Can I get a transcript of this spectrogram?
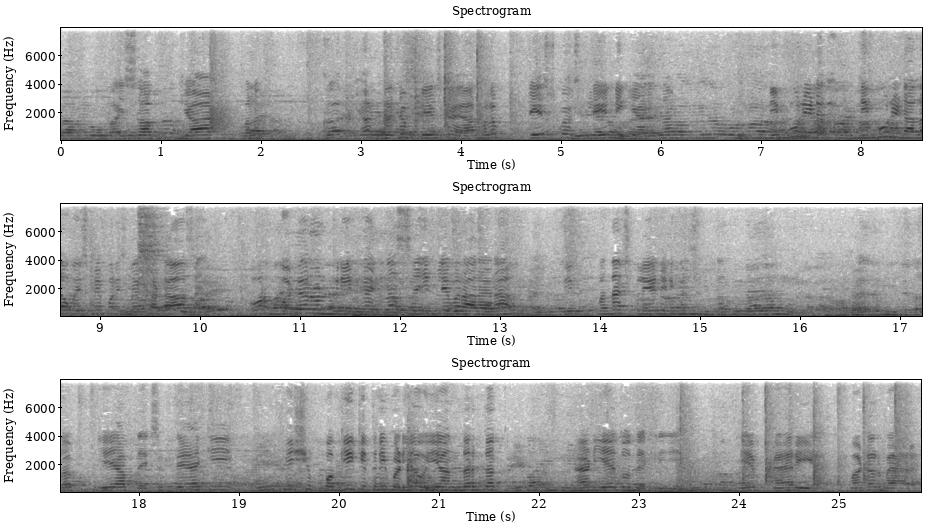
भाई साहब, क्या मतलब यार गजब टेस्ट है यार। मतलब टेस्ट को एक्सप्लेन नहीं किया जाता। नींबू नहीं नींबू नहीं डाला हुआ इसमें, पर इसमें खटास है। और बटर और क्रीम का इतना सही फ्लेवर आ रहा है ना, कि बंदा एक्सप्लेन ही नहीं कर सकता। मतलब ये आप देख सकते हैं कि फ़िश पकी कितनी बढ़िया हुई है अंदर तक। एंड ये तो देख लीजिए, ये बह रही है बटर बह रहा है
